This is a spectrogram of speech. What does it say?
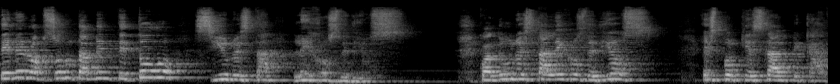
tenerlo absolutamente todo si uno está lejos de Dios? Cuando uno está lejos de Dios es porque está el pecado.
